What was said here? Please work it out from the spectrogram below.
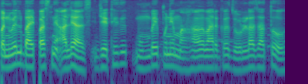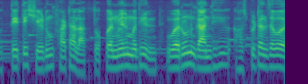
पनवेल बायपासने आल्यास जेथे मुंबई पुणे महामार्ग जोडला जातो तेथे शेडुंग फाटा लागतो. पनवेलमधील वरुण गांधी हॉस्पिटलजवळ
